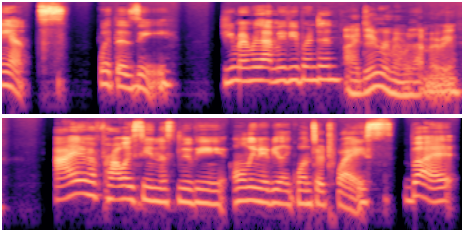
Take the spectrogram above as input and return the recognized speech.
Ants with a Z. Do you remember that movie, Brendan? I do remember that movie. I have probably seen this movie only maybe like once or twice, but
